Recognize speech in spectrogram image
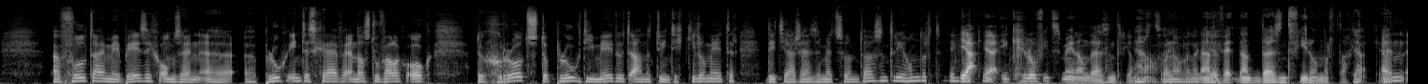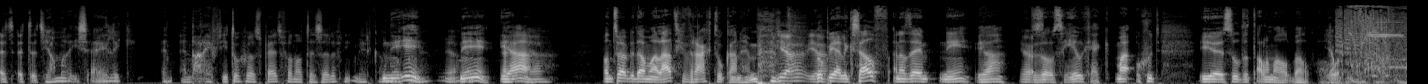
eh, fulltime mee bezig om zijn eh, eh, ploeg in te schrijven. En dat is toevallig ook de grootste ploeg die meedoet aan de 20 kilometer. Dit jaar zijn ze met zo'n 1300, denk Ja, ik. ja, ik geloof iets meer dan 1300. Ja, voilà, naar, de, kijk. vij- naar 1400, dacht Ja, ik. ja. en het, het, het jammer is eigenlijk, en, en daar heeft hij toch wel spijt van dat hij zelf niet meer kan Nee, lopen, hè. ja. nee, En- ja. ja. Want we hebben dat maar laat gevraagd ook aan hem. Ja, ja. Loop je eigenlijk zelf? En dan zei hij, nee, ja. Ja. Dus dat was heel gek. Maar goed, je zult het allemaal wel horen.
